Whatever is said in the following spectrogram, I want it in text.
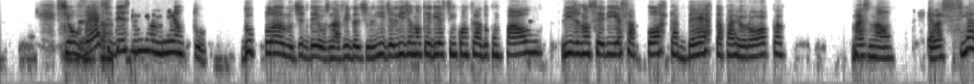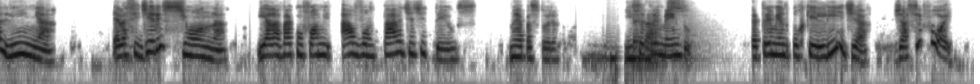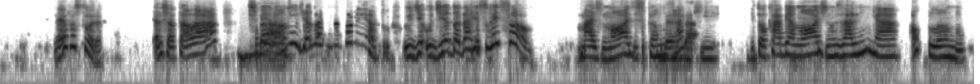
Se houvesse deslinhamento do plano de Deus na vida de Lídia, Lídia não teria se encontrado com Paulo, Lídia não seria essa porta aberta para a Europa, mas não, ela se alinha, ela se direciona e ela vai conforme a vontade de Deus. Não é, pastora? Isso é Verdade. é tremendo. É tremendo, porque Lídia já se foi. Né, pastora? Ela já está lá esperando o dia do arrebatamento, o dia, o dia da, da ressurreição. Mas nós estamos Verdade. aqui. Então, cabe a nós nos alinhar ao plano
